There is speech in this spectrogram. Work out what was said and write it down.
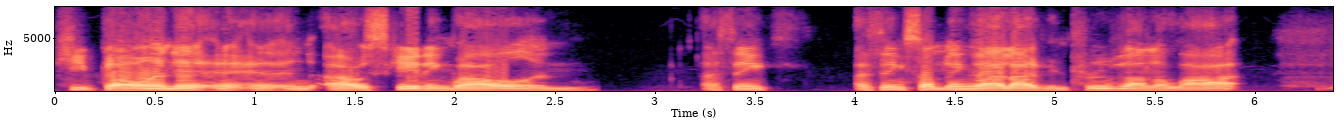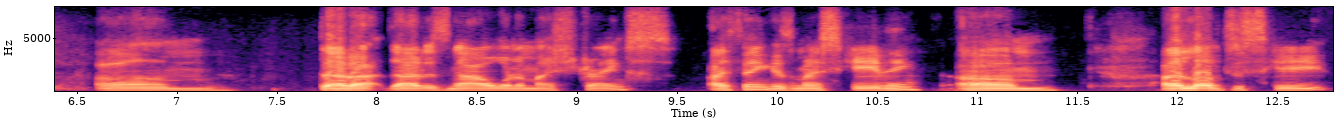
keep going, and, and, I was skating well, and I think, I think something that I've improved on a lot. Um, that I, that is now one of my strengths. I think is my skating. Um, I love to skate.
